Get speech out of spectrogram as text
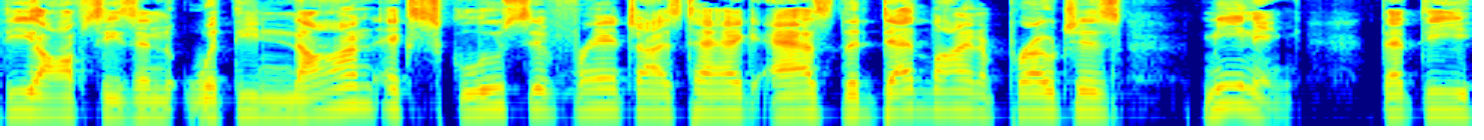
the offseason with the non exclusive franchise tag as the deadline approaches, meaning that the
